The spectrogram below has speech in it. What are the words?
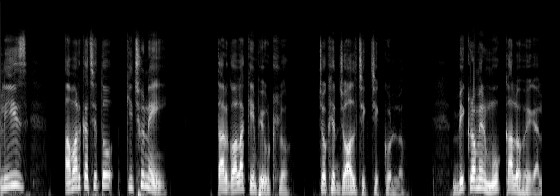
প্লিজ, আমার কাছে তো কিছু নেই। তার গলা কেঁপে উঠল, চোখে জল চিকচিক করল। বিক্রমের মুখ কালো হয়ে গেল।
